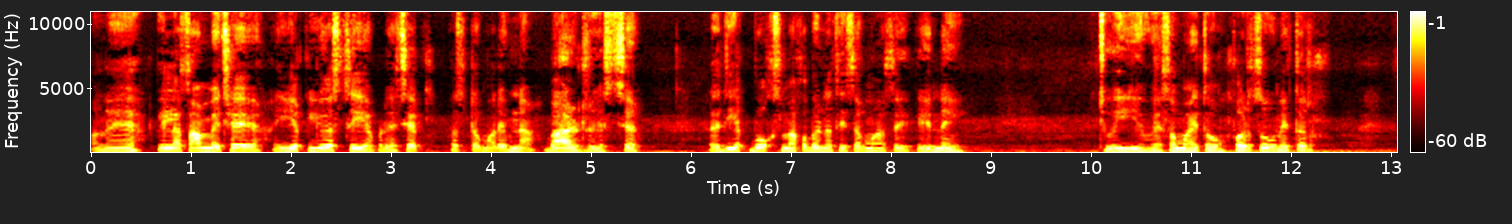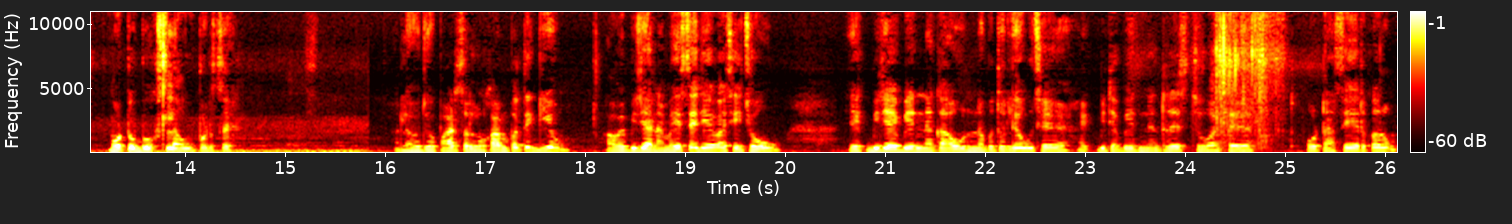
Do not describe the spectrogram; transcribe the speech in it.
અને પેલા સામે છે એ એક યુએસથી આપણે છે કસ્ટમર એમના બાર ડ્રેસ છે. હજી એક બોક્સમાં ખબર નથી સમાશે કે નહીં. જોઈએ હવે, સમાય તો ફરશું, નહીતર મોટું બોક્સ લાવવું પડશે. એટલે જો પાર્સલનું કામ પતી ગયું, હવે બીજાના મેસેજ એવા છે, જોઉં. એક બીજા બેનને ગાઉન ને બધું લેવું છે એક બીજા બેનને ડ્રેસ જોવા છે ફોટા શેર કરું.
